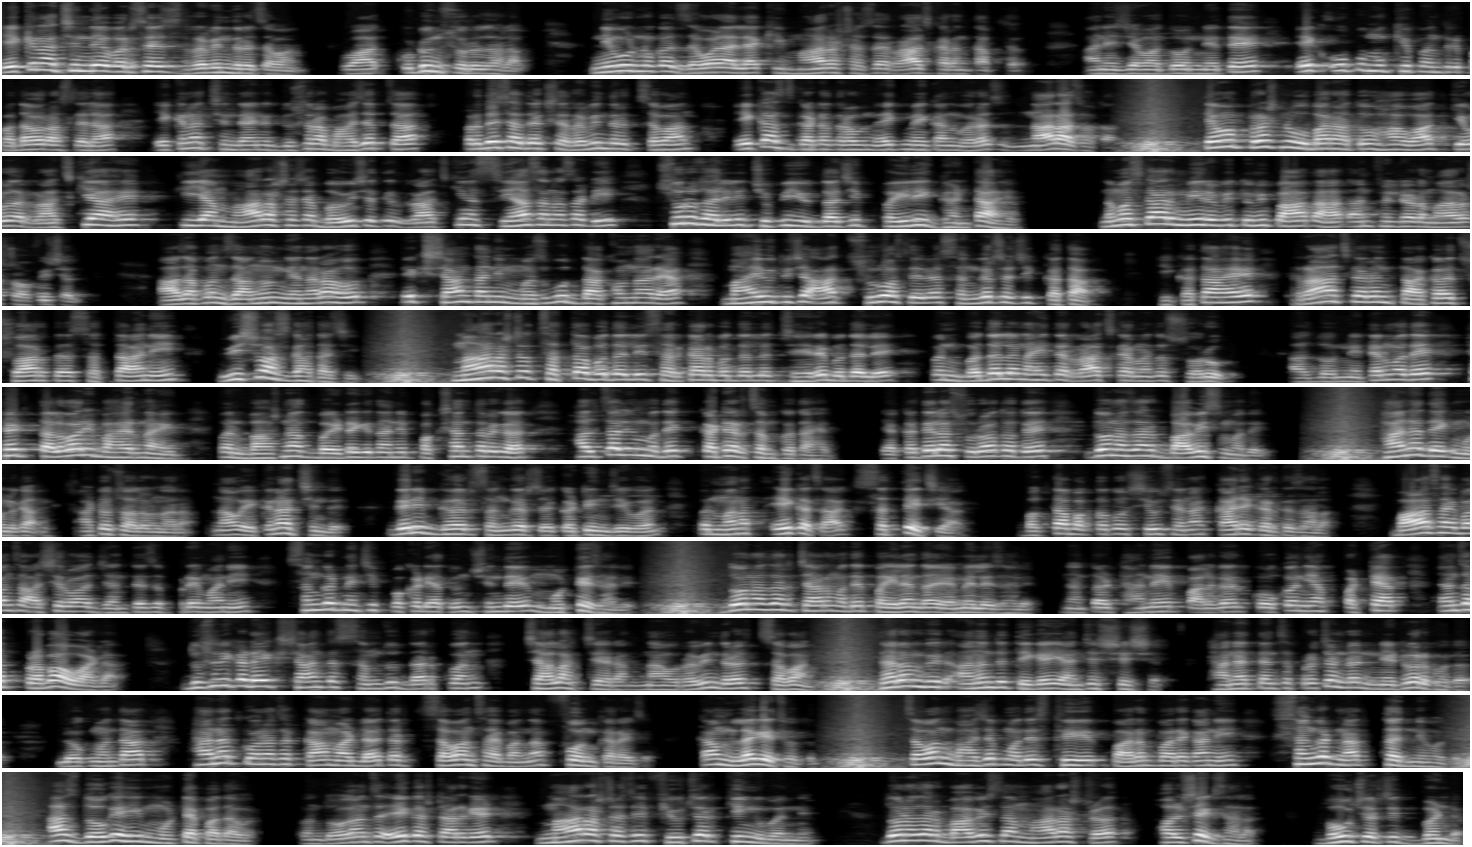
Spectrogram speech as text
Eknath Shinde versus Ravindra Chavan. वाद कुठून सुरू झाला? निवडणुका जवळ आल्या की महाराष्ट्राचं राजकारण तापतं. आणि जेव्हा दोन नेते एक उपमुख्यमंत्री पदावर असलेला एकनाथ शिंदे आणि दुसरा भाजपचा प्रदेशाध्यक्ष रवींद्र चव्हाण एकाच गटात राहून एकमेकांवरच नाराज होतात. तेव्हा प्रश्न उभा राहतो हा वाद केवळ राजकीय आहे की या महाराष्ट्राच्या भविष्यातील राजकीय सिंहासनासाठी सुरू झालेली छुपी युद्धाची पहिली घंटा आहे? नमस्कार मी रवी. तुम्ही पाहत आहात अनफिल्टर्ड महाराष्ट्र ऑफिशियल आज आपण जाणून घेणार आहोत एक शांत आणि मजबूत दाखवणाऱ्या महायुतीच्या आत सुरू असलेल्या संघर्षाची कथा. ही कथा आहे राजकारण ताकद स्वार्थ सत्ता आणि विश्वासघाताची. महाराष्ट्रात सत्ता बदलली सरकार बदललं चेहरे बदलले पण बदललं नाही तर राजकारणाचं स्वरूप. आज दोन नेत्यांमध्ये थेट तलवारी बाहेर नाहीत पण भाषणात बैठकीत आणि पक्षांतर्गत हालचालींमध्ये कट्यार चमकत आहेत. या कथेला सुरुवात होते दोन हजार बावीसमध्ये. ठाण्यात एक मुलगा ऑटो चालवणारा नाव एकनाथ शिंदे. गरीब घर संघर्ष कठीण जीवन पण मनात एकच आग सत्तेची आग. बघता बघता तो शिवसेना कार्यकर्ते झाला. बाळासाहेबांचा आशीर्वाद जनतेचं प्रेम आणि संघटनेची पकड यातून शिंदे मोठे झाले. दोन हजार चारमध्ये पहिल्यांदा एम एल ए झाले. नंतर ठाणे पालघर कोकण या पट्ट्यात त्यांचा प्रभाव वाढला. दुसरीकडे एक शांत समजूतदार पण चालाक चेहरा नाव रवींद्र चव्हाण धरमवीर आनंद तिघे यांचे शिष्य. ठाण्यात त्यांचं प्रचंड नेटवर्क होतं. लोक म्हणतात ठाण्यात कोणाचं काम अडलं तर चव्हाण साहेबांना फोन करायचं. काम लगेच होतं. चव्हाण भाजपमध्ये स्थिर पारंपरिक आणि संघटनात तज्ज्ञ होते. आज दोघेही मोठ्या पदावर. पण दोघांचं एकच टार्गेट महाराष्ट्राचे फ्युचर किंग बनणे. दोन हजार बावीसला महाराष्ट्र हॉलशेक झाला. बहुचर्चित बंड.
